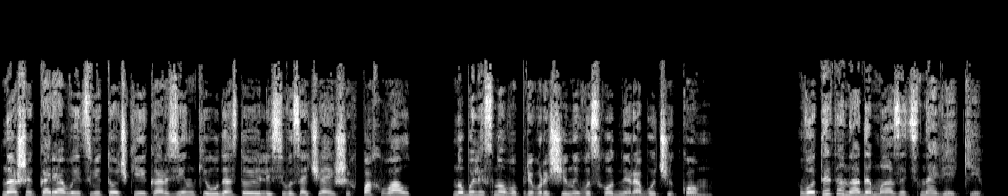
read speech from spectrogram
Наши корявые цветочки и корзинки удостоились высочайших похвал, но были снова превращены в исходный рабочий ком. «Вот это надо мазать навеки»,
